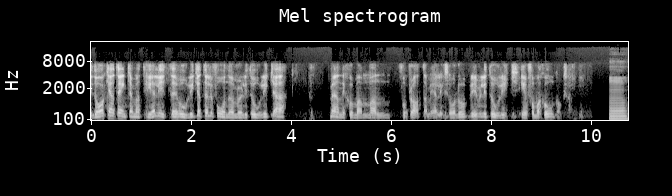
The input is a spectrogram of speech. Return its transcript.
Idag kan jag tänka mig att det är lite olika telefonnummer och lite olika människor man, man får prata med liksom, och då blir det lite olik information också. Mm.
